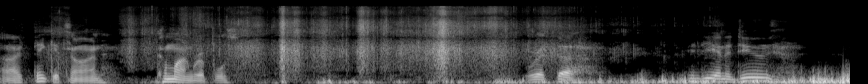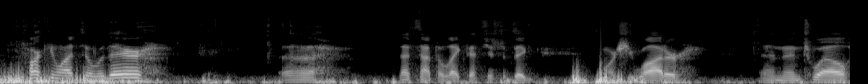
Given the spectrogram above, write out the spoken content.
I think it's on. Come on, Ripples. We're at the Indiana Dunes. Parking lot's over there. Uh, that's not the lake, that's just a big marshy water. And then 12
